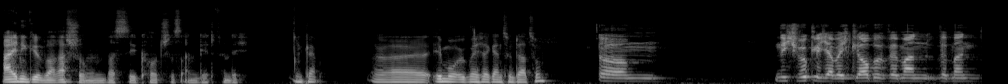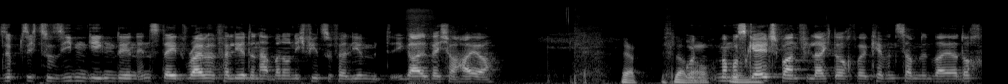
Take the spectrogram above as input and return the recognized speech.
einige Überraschungen, was die Coaches angeht, finde ich. Okay. Äh, Immo, irgendwelche Ergänzungen dazu? Ähm, nicht wirklich, aber ich glaube, wenn man, wenn man 70 zu 7 gegen den In-State Rival verliert, dann hat man noch nicht viel zu verlieren, mit egal welcher Hire. Ich glaube und auch. man muss mhm. Geld sparen vielleicht auch, weil Kevin Sumlin war ja doch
